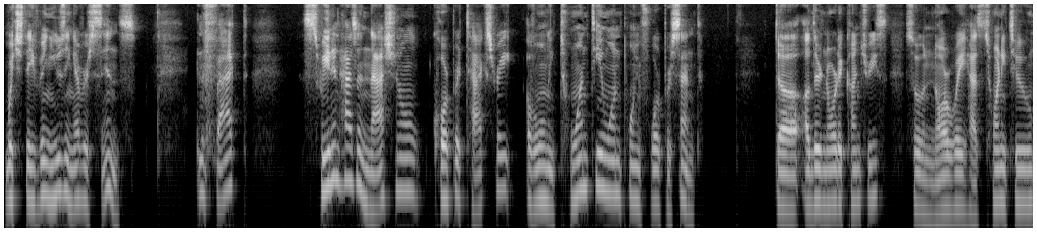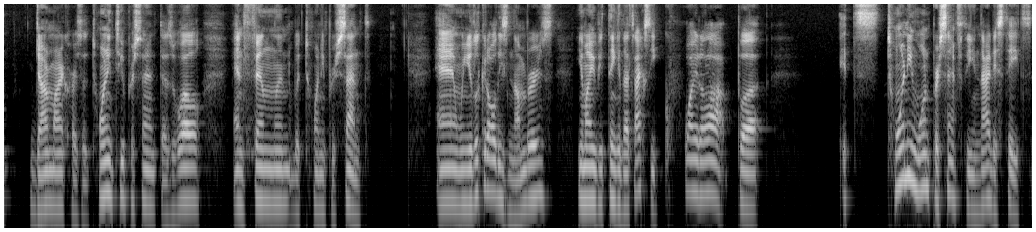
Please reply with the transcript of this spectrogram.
which they've been using ever since. In fact, Sweden has a national corporate tax rate of only 21.4%. The other Nordic countries, so Norway has 22, Denmark has a 22% as well, and Finland with 20%. And when you look at all these numbers, you might be thinking that's actually quite a lot, but it's 21% for the United States,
